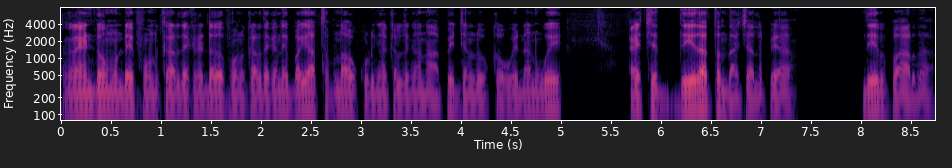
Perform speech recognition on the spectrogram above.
ਇੰਗਲੈਂਡੋਂ ਮੁੰਡੇ ਫੋਨ ਕਰਦੇ, ਕੈਨੇਡਾ ਤੋਂ ਫੋਨ ਕਰਦੇ, ਕਹਿੰਦੇ, ਬਾਈ, ਹੱਥ ਬਣਾਓ, ਕੁੜੀਆਂ ਕੱਲੀਆਂ ਨਾ ਭੇਜਣ, ਲੋਕ ਕਹੋ ਇਹਨਾਂ ਨੂੰ, ਓਏ, ਇੱਥੇ ਦੇਹ ਦਾ ਧੰਦਾ ਚੱਲ ਪਿਆ, ਦੇਹ ਵਪਾਰ ਦਾ।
